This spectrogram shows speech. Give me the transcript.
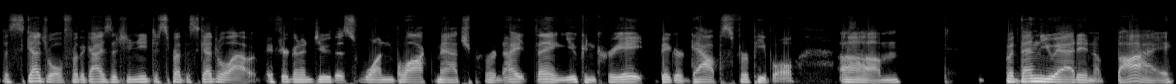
the schedule for the guys that you need to spread the schedule out. If you're going to do this one block match per night thing, you can create bigger gaps for people. Um, but then you add in a buy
